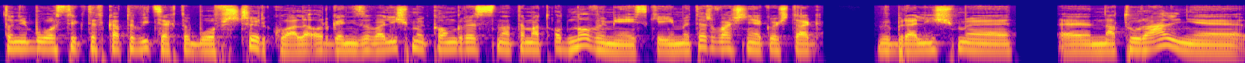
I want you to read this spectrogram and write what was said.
to nie było stricte w Katowicach, to było w Szczyrku, ale organizowaliśmy kongres na temat odnowy miejskiej i my też właśnie jakoś tak wybraliśmy e, naturalnie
